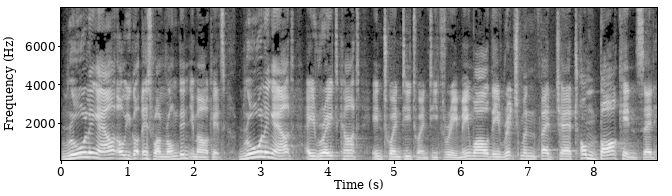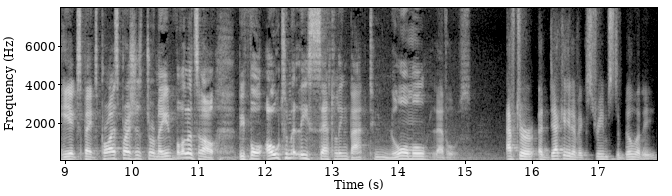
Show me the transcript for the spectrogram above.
ruling out, oh, you got this one wrong, didn't you, markets? Ruling out a rate cut in 2023. Meanwhile, the Richmond Fed Chair Tom Barkin said he expects price pressures to remain volatile before ultimately settling back to normal levels. After a decade of extreme stability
